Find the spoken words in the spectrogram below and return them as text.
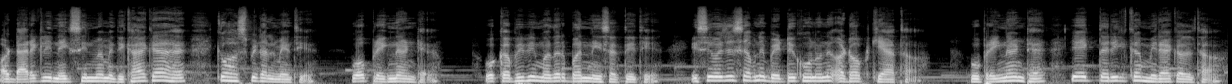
और डायरेक्टली नेक्स्ट सीन में हमें दिखाया गया है कि वो हॉस्पिटल में थी। वो प्रेग्नेंट है। वो कभी भी मदर बन नहीं सकती थी। इसी वजह से अपने बेटे को उन्होंने अडॉप्ट किया था। वो प्रेग्नेंट है, ये एक तरीके का मिराकल था।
